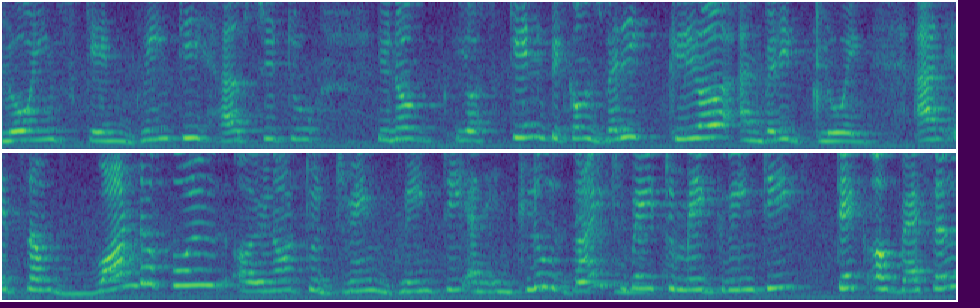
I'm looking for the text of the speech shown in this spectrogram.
glowing skin green tea helps you to you know your skin becomes very clear and very glowing. And it's a wonderful uh, you know to drink green tea and include the right way to make green tea. Take a vessel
